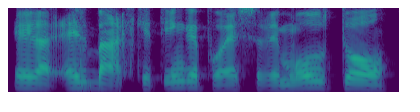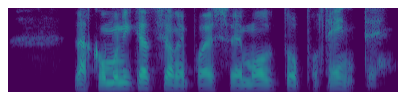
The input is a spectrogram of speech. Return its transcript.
E, la- e il marketing può essere molto, la comunicazione può essere molto potente.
